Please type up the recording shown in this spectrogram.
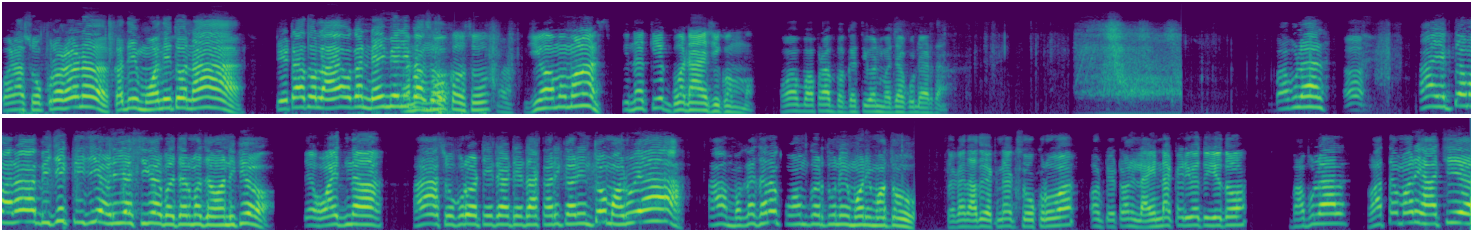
પણ આ છોકરો રહ્યો ને કદી મોની તો ના. ટેટા તો લાયા વગર નહીં મેલી પાછો. કહું છું જીવામાં માણસ એને કે ગોડાય છે ગામમાં. ઓ બાપડા ભગતીઓને મજાક ઉડાડતા. બાબુલાલ હા એક તો મારા બીજી ત્રીજી અળિયા શિકાર બજારમાં જવાની કયો. તે હોય જ ના. આ છોકરો ટેટા ટેટા કરી કરીને તો મારું યા આ. મગજ હે કોમ કરતું નહીં મોની મતો સગન આ તો એકના એક છોકરો આમ ટેટાની લાઈન ના કરી હોય તો એ તો. બાબુલાલ વાત તમારી સાચી છે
